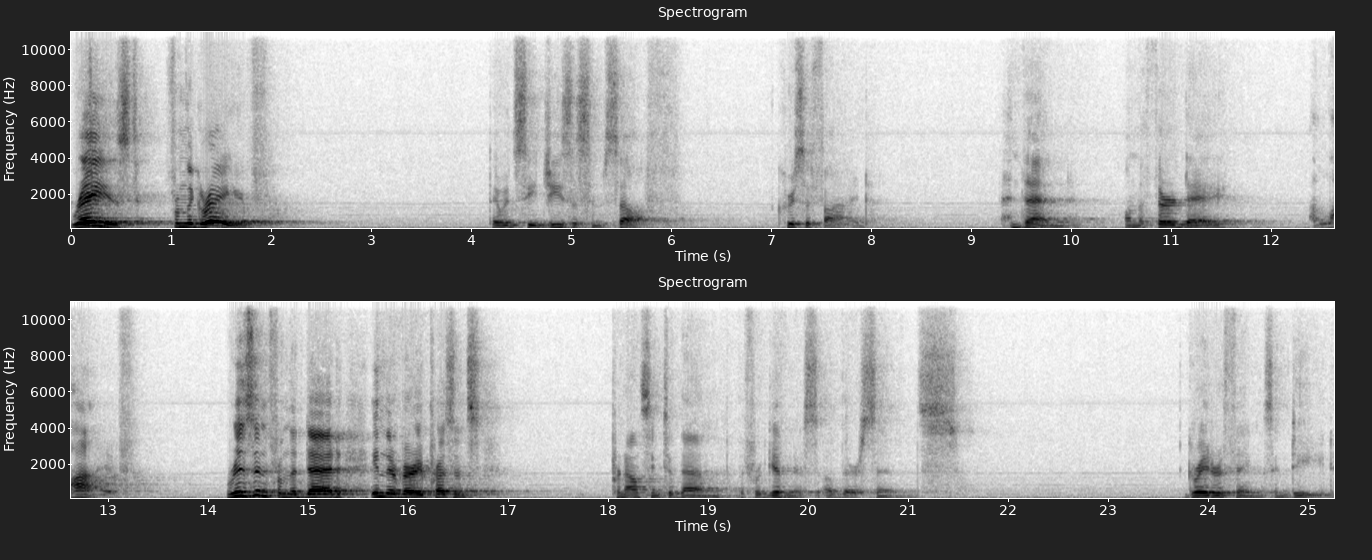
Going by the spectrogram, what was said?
raised from the grave. They would see Jesus himself crucified, and then on the third day, alive, risen from the dead in their very presence, pronouncing to them the forgiveness of their sins. Greater things indeed.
